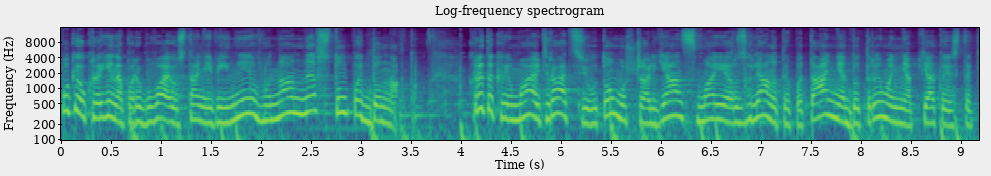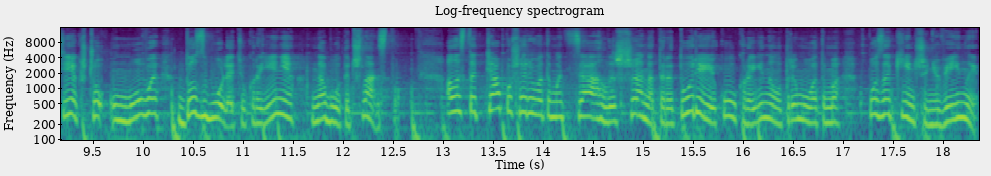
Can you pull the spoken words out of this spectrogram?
Поки Україна перебуває у стані війни, вона не вступить до НАТО. Критики мають рацію у тому, що альянс має розглянути питання дотримання п'ятої статті, якщо умови дозволять Україні набути членство. Але стаття поширюватиметься лише на територію, яку Україна утримуватиме по закінченню війни.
